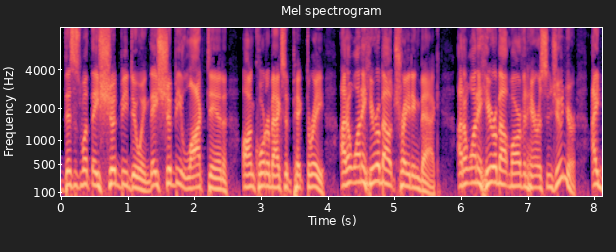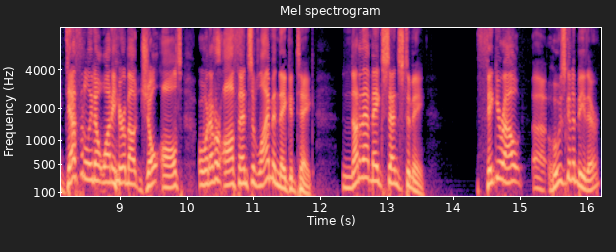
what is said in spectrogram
This is what they should be doing. They should be locked in on quarterbacks at pick three. I don't want to hear about trading back. I don't want to hear about Marvin Harrison Jr. I definitely don't want to hear about Joe Alt or whatever offensive lineman they could take. None of that makes sense to me. Figure out uh, who's going to be there.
